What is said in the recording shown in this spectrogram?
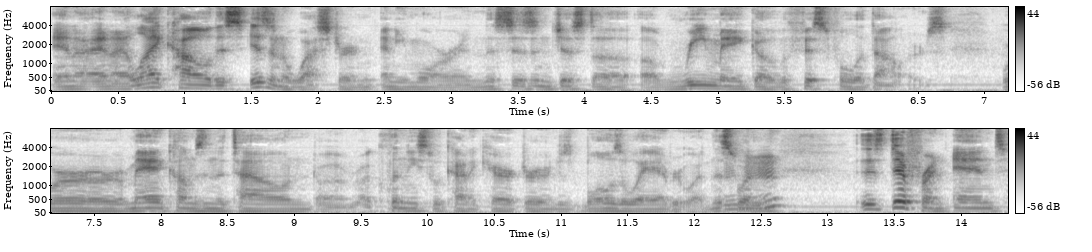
And I, and I like how this isn't a western anymore, and this isn't just a, a remake of a fistful of dollars, where a man comes into town, a Clint Eastwood kind of character, and just blows away everyone. This one is different, and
